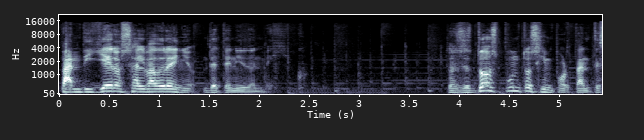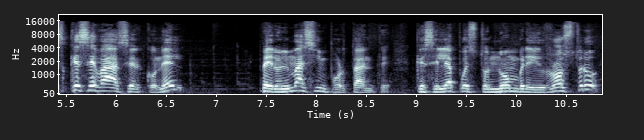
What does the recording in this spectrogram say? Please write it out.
pandillero salvadoreño detenido en México. Entonces, dos puntos importantes. ¿Qué se va a hacer con él? Pero el más importante, que se le ha puesto nombre y rostro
